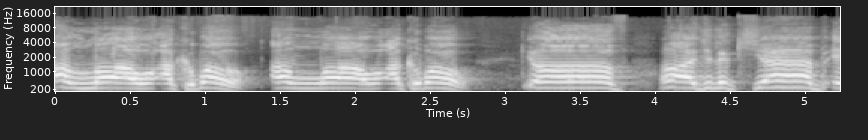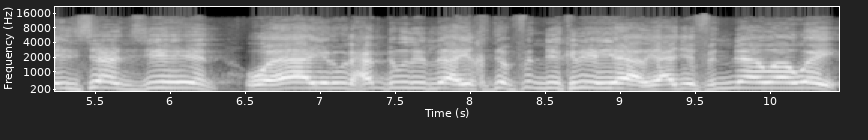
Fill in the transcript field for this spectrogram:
الله أكبر الله أكبر. شوف راجلك شاب إنسان زين وهايل والحمد لله يخدم في ال nucléaire. يعني في النووي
